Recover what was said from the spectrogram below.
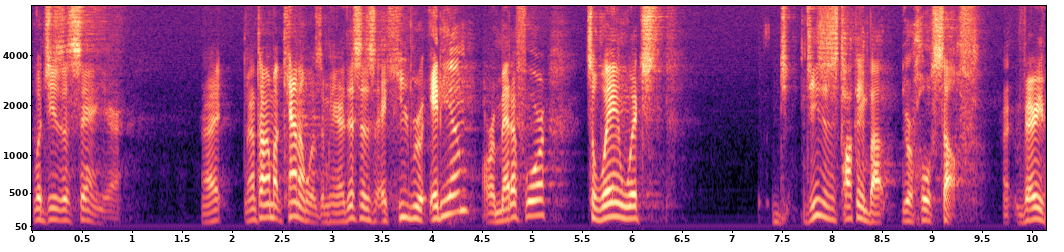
what Jesus is saying here, right? We're not talking about cannibalism here. This is a Hebrew idiom or a metaphor. It's a way in which Jesus is talking about your whole self. Right? Very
